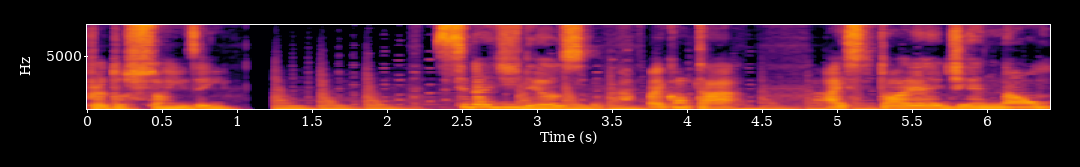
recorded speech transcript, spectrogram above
produções aí. Cidade de Deus vai contar a história de não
